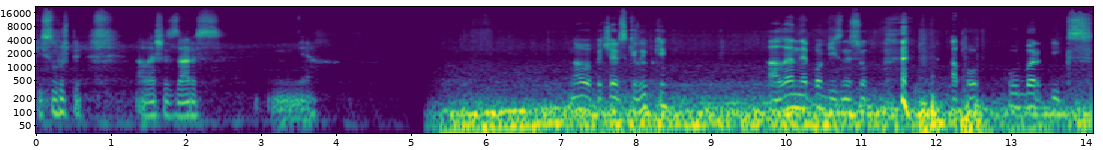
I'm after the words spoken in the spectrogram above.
якійсь службі. Але щось зараз ні. Новопечерські липки. Але не по бізнесу, а по UberX.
